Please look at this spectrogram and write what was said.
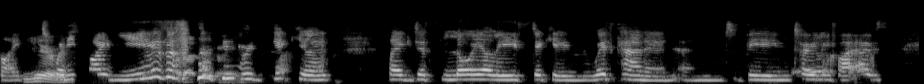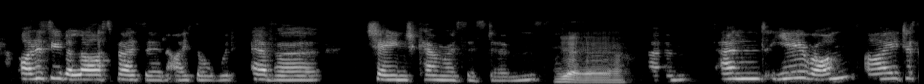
like years. 25 years or oh, something ridiculous. Like just loyally sticking with Canon and being totally fine. I was honestly the last person I thought would ever change camera systems. Yeah, yeah, yeah. Um, and year on i just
